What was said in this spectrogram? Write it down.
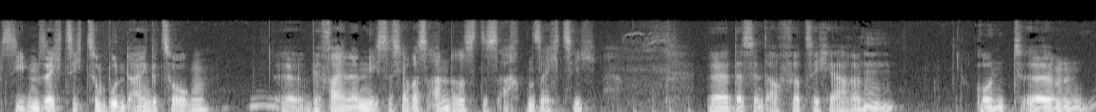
67 zum Bund eingezogen. Äh, wir feiern dann nächstes Jahr was anderes, das 68. Äh, das sind auch 40 Jahre. Und, ähm,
